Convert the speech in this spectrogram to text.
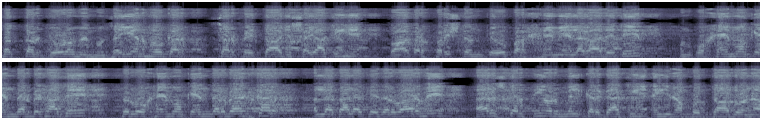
ستر جوڑوں میں مزین ہو کر سر پہ تاج سجاتی ہیں۔ تو آ کر فرشتے ان کے اوپر خیمے لگا دیتے ہیں، ان کو خیموں کے اندر بٹھاتے ہیں۔ پھر وہ خیموں کے اندر بیٹھ کر اللہ تعالیٰ کے دربار میں عرض کرتی ہیں اور مل کر گاتی ہیں، اینا خطابونا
